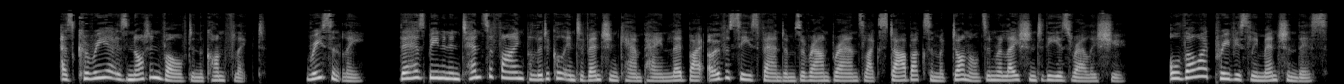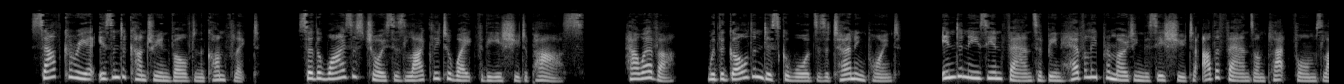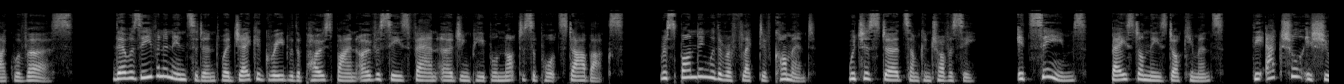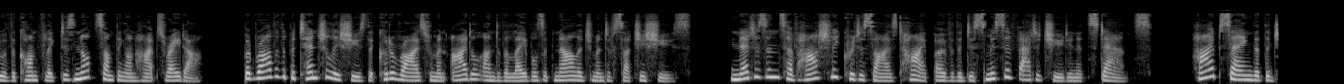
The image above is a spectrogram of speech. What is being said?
as Korea is not involved in the conflict. Recently, there has been an intensifying political intervention campaign led by overseas fandoms around brands like Starbucks and McDonald's in relation to the Israel issue. Although I previously mentioned this, South Korea isn't a country involved in the conflict, so the wisest choice is likely to wait for the issue to pass. However, with the Golden Disc Awards as a turning point, Indonesian fans have been heavily promoting this issue to other fans on platforms like Weverse. There was even an incident where Jake agreed with a post by an overseas fan urging people not to support Starbucks, responding with a reflective comment, which has stirred some controversy. It seems, based on these documents, the actual issue of the conflict is not something on HYBE's radar, but rather the potential issues that could arise from an idol under the label's acknowledgement of such issues. Netizens have harshly criticized HYBE over the dismissive attitude in its stance. HYBE saying that the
